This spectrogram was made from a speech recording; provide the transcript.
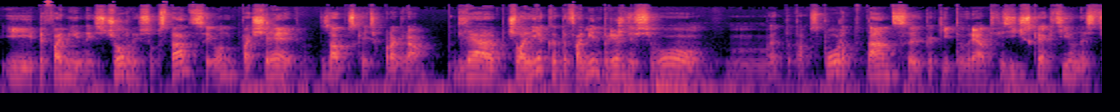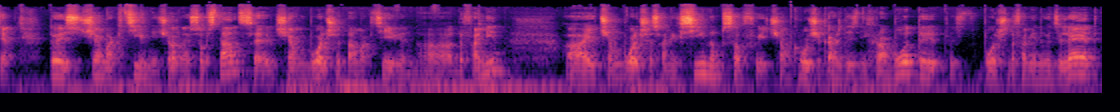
и дофамин из черной субстанции, он поощряет запуск этих программ. Для человека дофамин прежде всего это там спорт, танцы, какие-то варианты физической активности. То есть чем активнее черная субстанция, чем больше там активен э, дофамин, э, и чем больше самих синапсов, и чем круче каждый из них работает, то есть больше дофамин выделяет,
